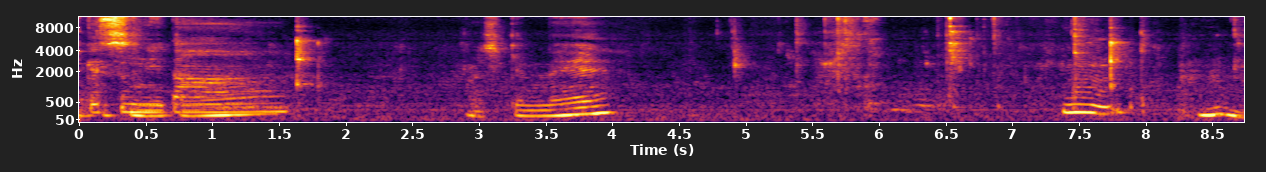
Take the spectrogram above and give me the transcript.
먹겠습니다. 맛있겠네. 음, 음,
